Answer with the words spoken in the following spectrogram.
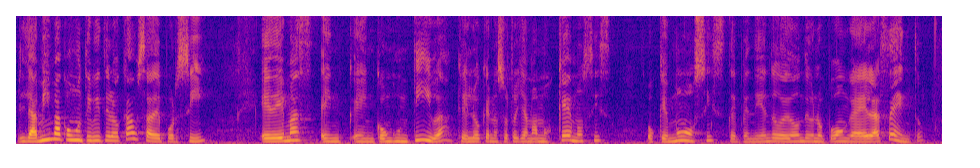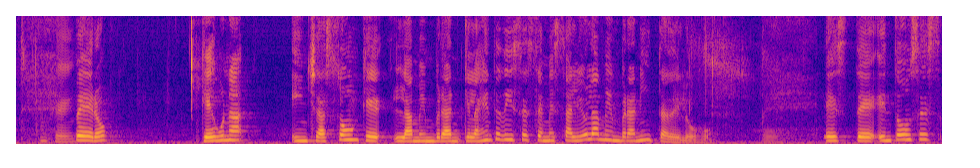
la misma conjuntivitis lo causa de por sí, edemas en, conjuntiva, que es lo que nosotros llamamos quemosis o quemosis, dependiendo de dónde uno ponga el acento, pero que es una hinchazón que la membrana, que la gente dice se me salió la membranita del ojo. Oh. Este, entonces,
